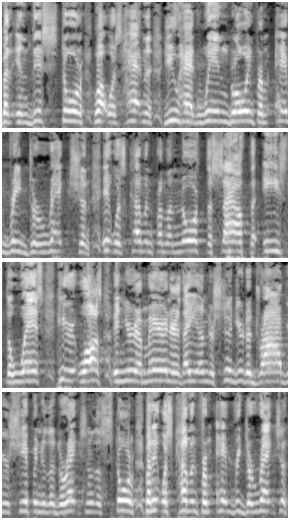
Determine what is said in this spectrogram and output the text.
But in this storm, what was happening, you had wind blowing from every direction. It was coming from the north, the south, the east, the west. Here it was, and you're a mariner. They understood you're to drive your ship into the direction of the storm, but it was coming from every direction,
